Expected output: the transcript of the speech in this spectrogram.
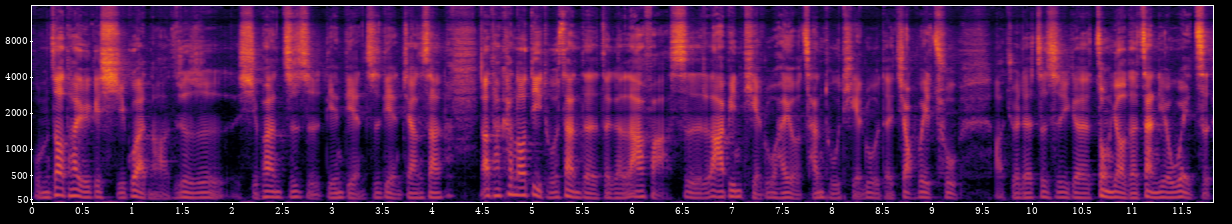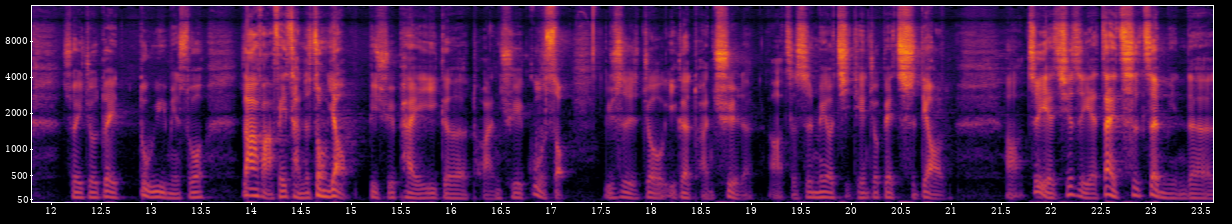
我们知道他有一个习惯啊，就是喜欢指指点点，指点江山。那他看到地图上的这个拉法是拉宾铁路还有长途铁路的交汇处啊，觉得这是一个重要的战略位置，所以就对杜聿明说，拉法非常的重要，必须派一个团去固守。于是就一个团去了啊，只是没有几天就被吃掉了啊。这也其实也再次证明了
